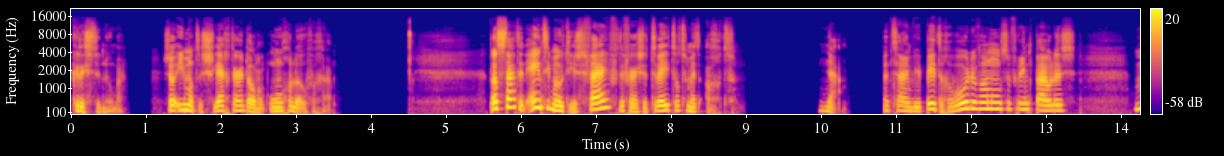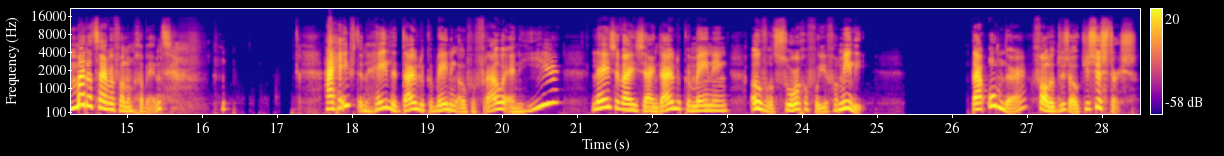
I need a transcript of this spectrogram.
christen noemen. Zo iemand is slechter dan een ongelovige. Dat staat in 1 Timotheus 5, de versen 2 tot en met 8. Nou, het zijn weer pittige woorden van onze vriend Paulus, maar dat zijn we van hem gewend. Hij heeft een hele duidelijke mening over vrouwen en hier lezen wij zijn duidelijke mening over het zorgen voor je familie. Daaronder vallen dus ook je zusters.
